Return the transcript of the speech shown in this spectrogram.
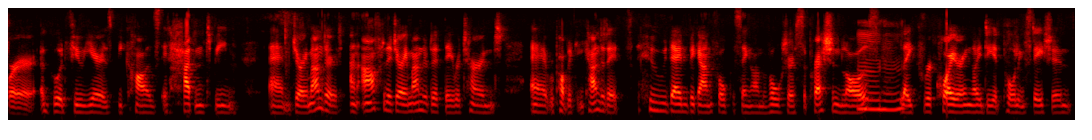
for a good few years because it hadn't been um, gerrymandered. And after they gerrymandered it, they returned uh, Republican candidates who then began focusing on voter suppression laws, hmm like requiring ID at polling stations,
